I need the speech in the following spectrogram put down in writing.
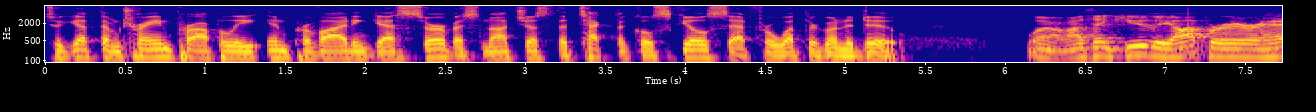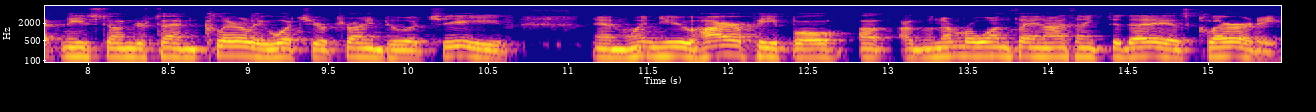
to get them trained properly in providing guest service, not just the technical skill set for what they're going to do? Well, I think you, the operator, needs to understand clearly what you're trying to achieve. And when you hire people, uh, uh the number one thing I think today is clarity,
